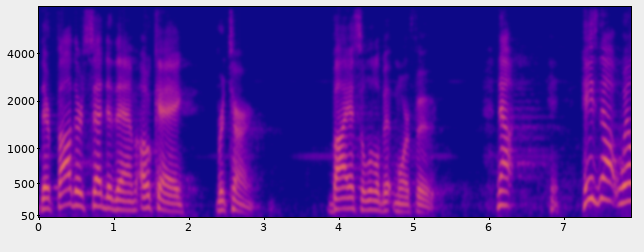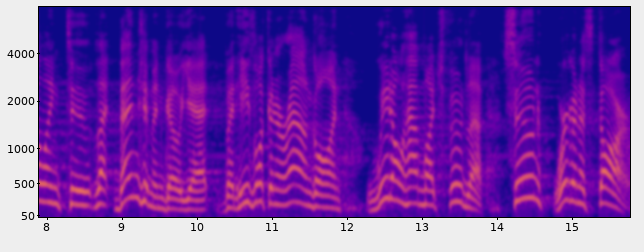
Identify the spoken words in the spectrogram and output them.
their father said to them, Okay, return. Buy us a little bit more food. Now, he's not willing to let Benjamin go yet, but he's looking around going, We don't have much food left. Soon we're going to starve.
